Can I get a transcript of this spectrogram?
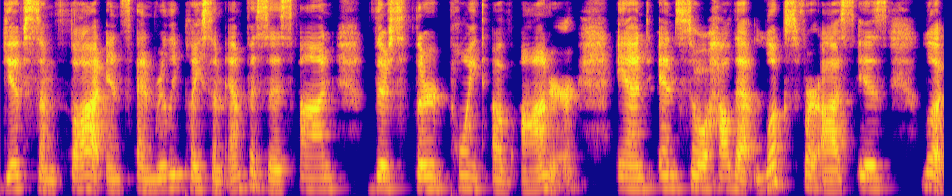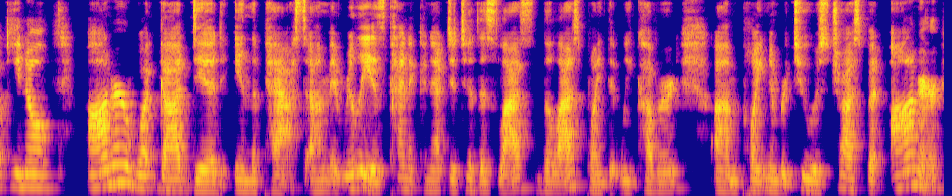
give some thought and and really place some emphasis on this third point of honor. And and so how that looks for us is look you know honor what God did in the past. Um, it really is kind of connected to this last the last point that we covered. Um, point number two is trust, but honor.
